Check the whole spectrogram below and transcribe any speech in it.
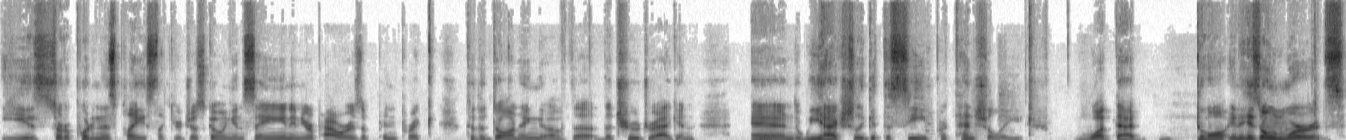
he is sort of put in his place like you're just going insane and your power is a pinprick to the dawning of the the true dragon Yeah. and we actually get to see potentially what that dawn in his own words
